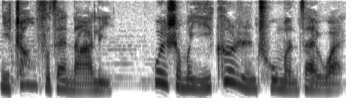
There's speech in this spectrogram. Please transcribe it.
你丈夫在哪里？为什么一个人出门在外？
